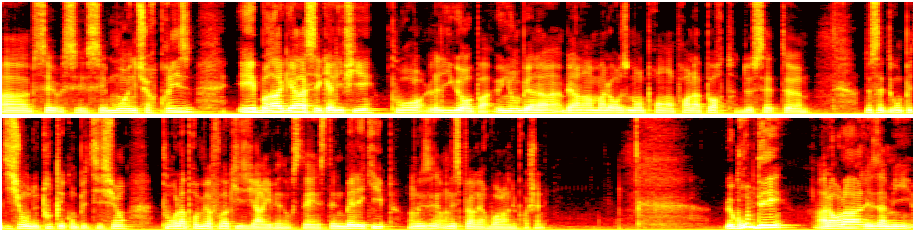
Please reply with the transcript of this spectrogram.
euh, c'est moins une surprise. Et Braga s'est qualifié pour la Ligue Europa. Union Berlin, malheureusement prend, prend la porte de cette, de cette compétition, de toutes les compétitions, pour la première fois qu'ils y arrivaient. Donc c'était une belle équipe, on, on espère les revoir l'année prochaine. Le groupe D, alors là, les amis,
